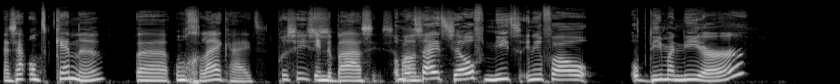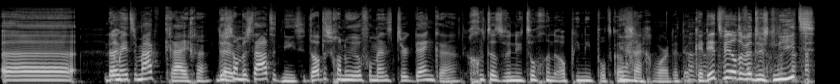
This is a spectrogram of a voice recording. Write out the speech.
En zij ontkennen eh, ongelijkheid Precies. in de basis. Omdat Gewoon- zij het zelf niet in ieder geval op die manier eh, daarmee te maken krijgen. Dus Leuk. dan bestaat het niet. Dat is gewoon hoe heel veel mensen natuurlijk denken. Goed dat we nu toch een opiniepodcast Ja. zijn geworden. Oké, dit wilden we dus niet.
